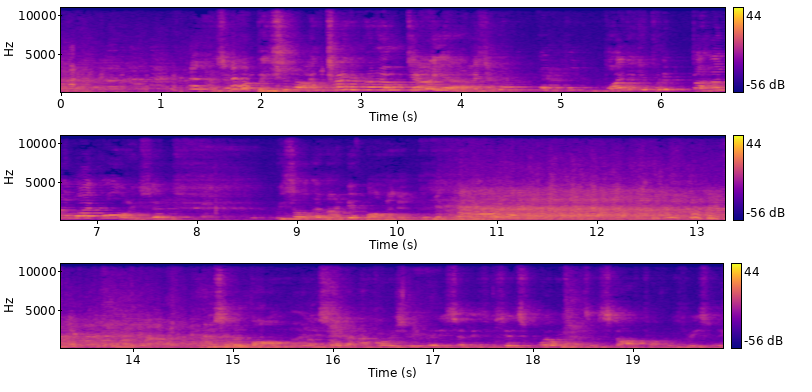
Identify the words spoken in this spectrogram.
I said, well, he said, well, I'm trying to run a hotel here. I said, well, why did you put it behind the white wall? He said, we thought there might be a bomb in it. I said, a bomb? And he said, and I promise you, he really said this. He says, well, we had some staff problems recently.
